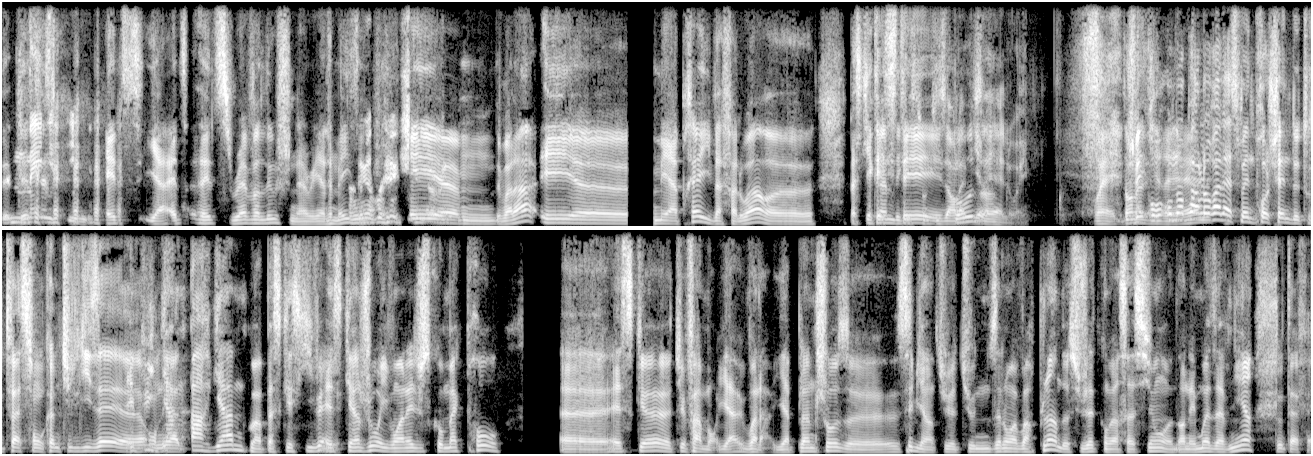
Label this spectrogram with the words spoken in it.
Amazing. It's yeah, it's, it's revolutionary and amazing. Et Revolutionary. euh, voilà. Et euh, mais après, il va falloir euh, parce qu'il y a quand même des questions qui se posent. réelle. Ouais, vais- on, on en parlera la semaine prochaine de toute façon. Comme tu le disais, Et euh, puis on est gamme à- par gamme, quoi. Parce qu'est-ce qu'un jour ils vont aller jusqu'au Mac Pro? Euh, Est-ce que tu, enfin bon, il y a voilà, il y a plein de choses. euh, c'est bien. Tu, tu, nous allons avoir plein de sujets de conversation dans les mois à venir. tout à fait.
